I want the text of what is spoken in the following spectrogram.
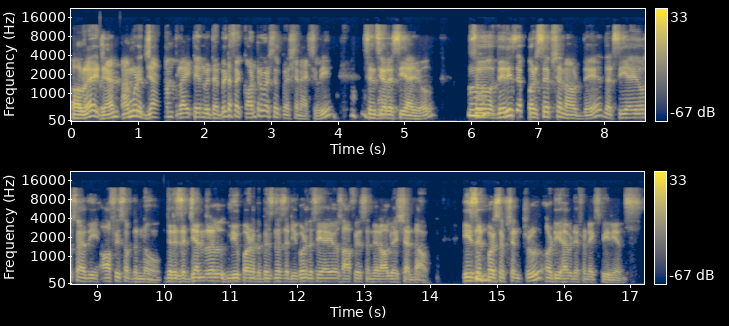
All right, Jan. I'm going to jump right in with a bit of a controversial question, actually, since you're a CIO. Mm-hmm. So there is a perception out there that CIOs are the office of the no. There is a general viewpoint of the business that you go to the CIO's office and they're always shut down. Is that mm-hmm. perception true, or do you have a different experience?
